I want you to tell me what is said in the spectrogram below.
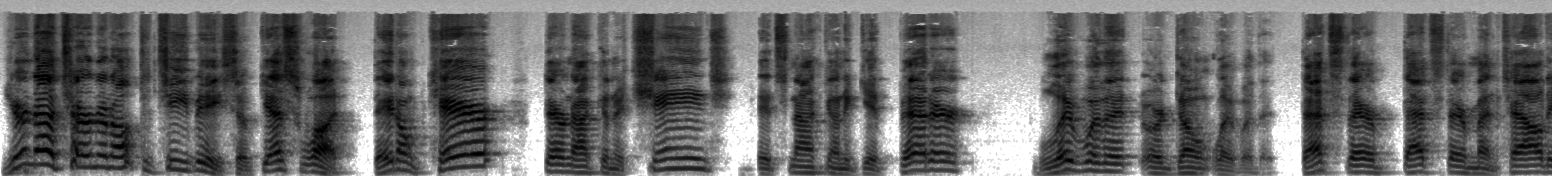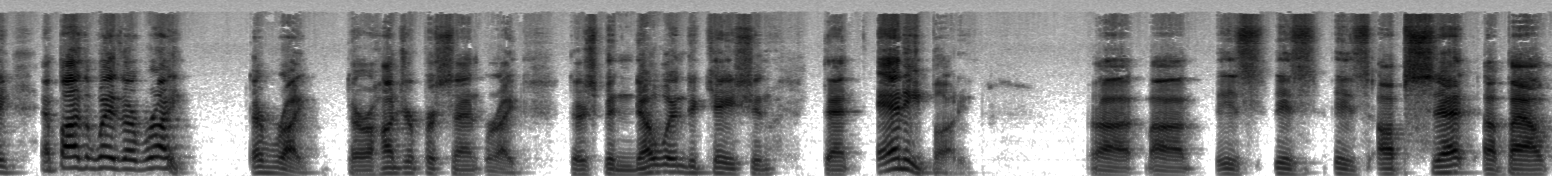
You're not turning off the TV. So guess what? They don't care. They're not going to change. It's not going to get better. Live with it or don't live with it. That's their that's their mentality. And by the way, they're right. They're right. They're 100% right. There's been no indication that anybody uh, uh, is is is upset about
